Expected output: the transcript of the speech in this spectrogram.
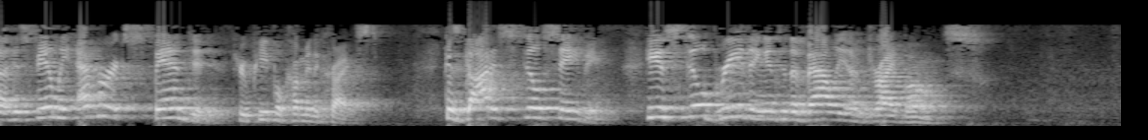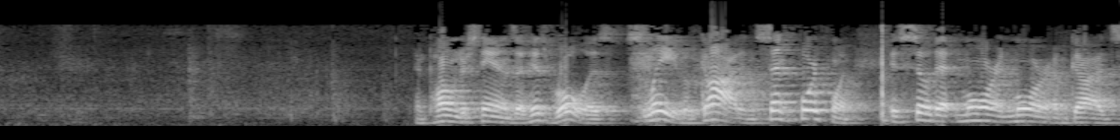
uh, his family ever expanded through people coming to Christ. Because God is still saving. He is still breathing into the valley of dry bones. And Paul understands that his role as slave of God and sent forth one is so that more and more of God's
